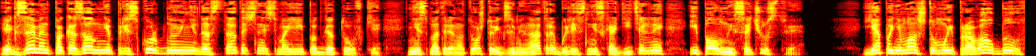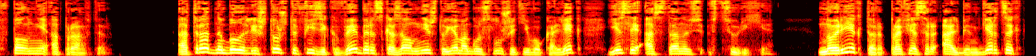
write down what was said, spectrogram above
Экзамен показал мне прискорбную недостаточность моей подготовки, несмотря на то, что экзаменаторы были снисходительны и полны сочувствия. Я понимал, что мой провал был вполне оправдан. Отрадно было лишь то, что физик Вебер сказал мне, что я могу слушать его коллег, если останусь в Цюрихе. Но ректор, профессор Альбин Герцог,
